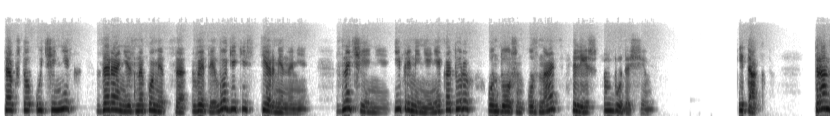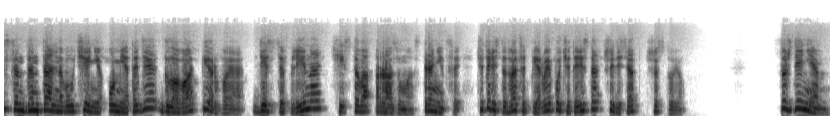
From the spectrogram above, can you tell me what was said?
Так что ученик заранее знакомится в этой логике с терминами, значение и применение которых он должен узнать лишь в будущем. Итак, трансцендентального учения о методе, глава 1, дисциплина чистого разума, страницы 421 по 466. Суждения,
